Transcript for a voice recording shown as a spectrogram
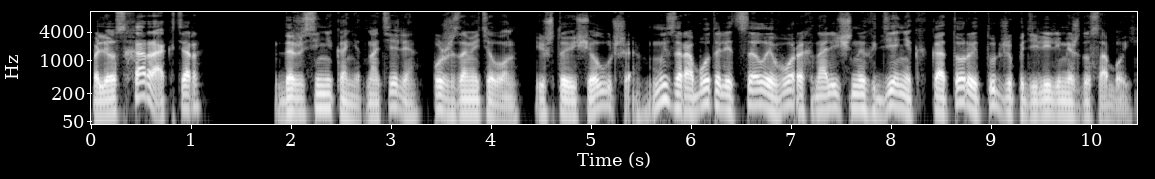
плюс характер». Даже синяка нет на теле, позже заметил он. И что еще лучше, мы заработали целый ворох наличных денег, которые тут же поделили между собой.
